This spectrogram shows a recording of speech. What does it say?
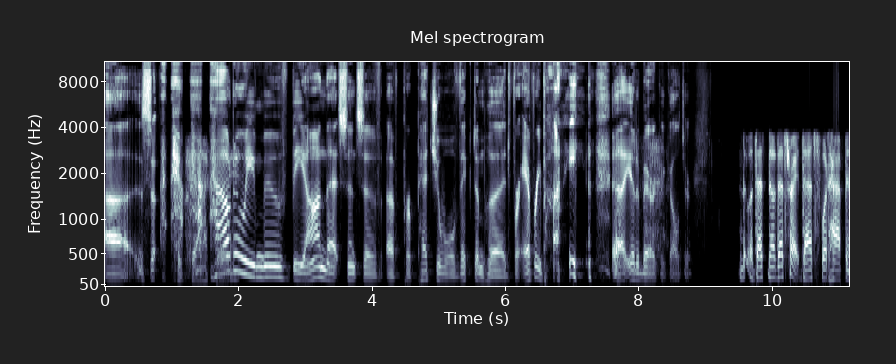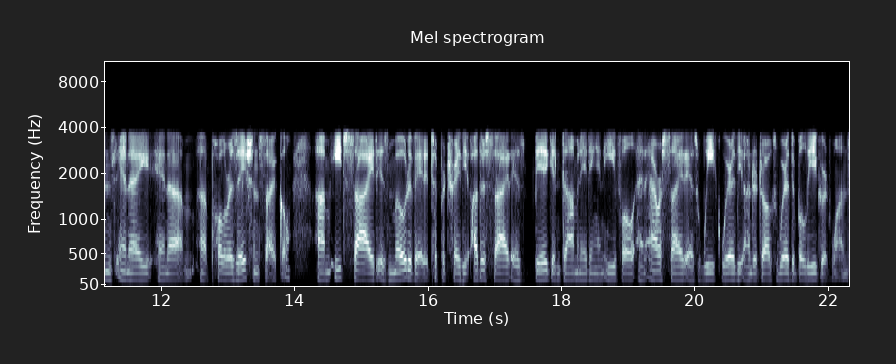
uh, so. Exactly. H- how do we move beyond that sense of of perpetual victimhood for everybody uh, in American culture? No, that, no, that's right. That's what happens in a in a, a polarization cycle. Um, each side is motivated to portray the other side as big and dominating and evil, and our side as weak. We're the underdogs. We're the beleaguered ones.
